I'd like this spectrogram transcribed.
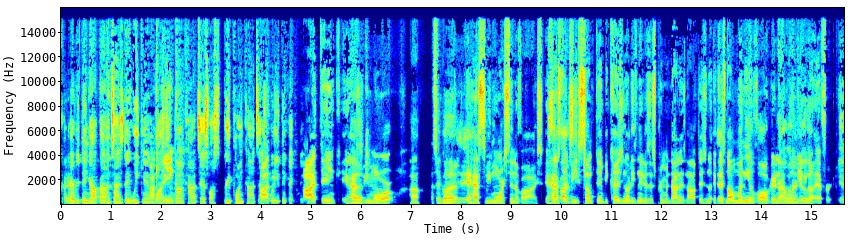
cut everything out Valentine's Day weekend I watch think- the dunk contest, watch the three point contest. I- what do you think they can do? I think it has to be ahead, Chico. more. Huh? I said, go ahead. Yeah. It has to be more incentivized. It has to be something because you know these niggas is prima donnas now. If there's no if there's no money involved, they're not going wanna give you no effort. Yeah.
